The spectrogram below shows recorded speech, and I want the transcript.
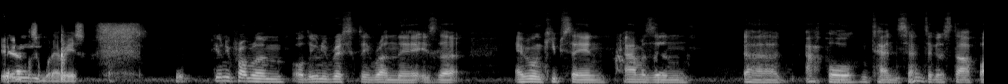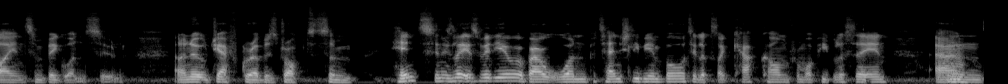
Yeah. Or whatever it is. The only problem or the only risk they run there is that everyone keeps saying Amazon, uh, Apple, and Tencent are going to start buying some big ones soon. And I know Jeff Grubb has dropped some hints in his latest video about one potentially being bought. It looks like Capcom from what people are saying. And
